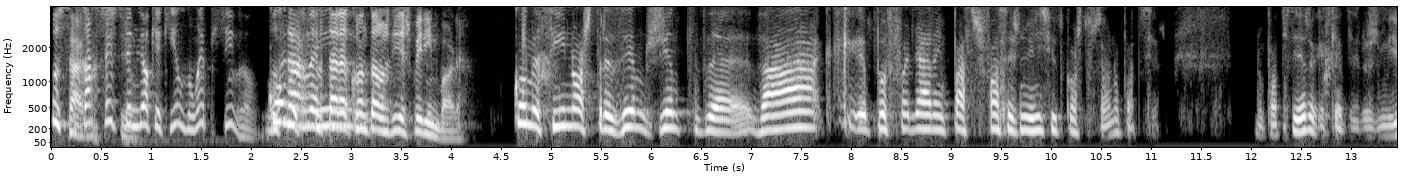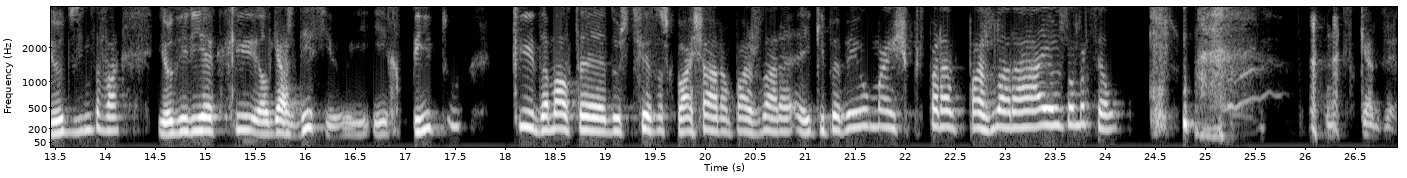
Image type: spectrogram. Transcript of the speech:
O O Sarra Sarra tem de ser melhor que aquilo, não é possível. O Como Sarra deve assim? estar a contar os dias para ir embora. como assim nós trazemos gente da, da A que- para falhar em passos fáceis no início de construção? Não pode ser. Não pode ser, quer dizer, os miúdos ainda vá. Eu diria que, aliás, disse-o e, e repito, que da malta dos defesas que baixaram para ajudar a, a equipa B, o mais preparado para ajudar a A é o João Marcelo. quer dizer,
